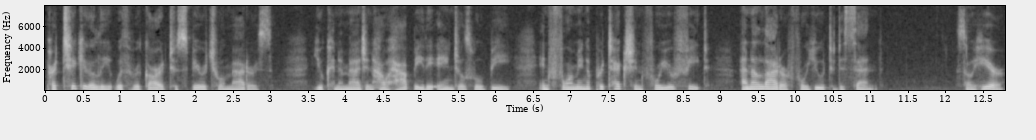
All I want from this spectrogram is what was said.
particularly with regard to spiritual matters. You can imagine how happy the angels will be in forming a protection for your feet and a ladder for you to descend. So here,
